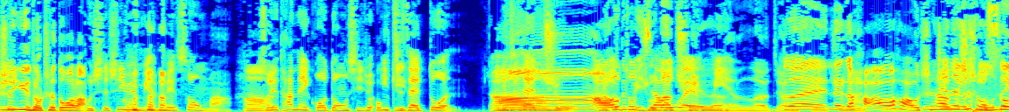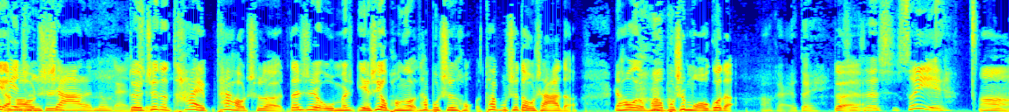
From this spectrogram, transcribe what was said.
吃芋头吃多了，不是是因为免费送嘛，所以他那锅东西就一直在炖。然后在煮，然后都煮到全棉了，这样对，那个好好吃，有那个红豆变成沙了那种感觉，对，真的太太好吃了。但是我们也是有朋友，他不吃红，他不吃豆沙的，然后我有朋友不吃 蘑菇的，OK，对对，是所以。嗯，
